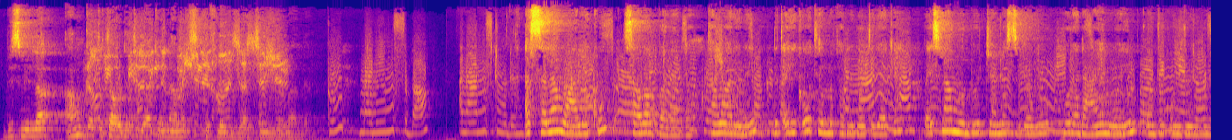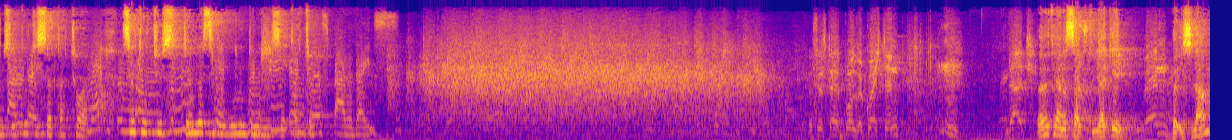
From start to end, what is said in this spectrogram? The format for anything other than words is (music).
ቢስሚላ አሁን ቀጥታ ወደ ጥያቄና መልስ ክፍለ ጊዜያችን እንገባለን። My name is Sabah and I'm a student. አሰላሙ አሌይኩም ሳባ እባላለሁ ተማሪ ነኝ ልጠይቀዎት የምፈልገው ጥያቄ በኢስላም ወንዶች ጀነት ሲገቡ ሁረል አይን ወይም ቆንጆ ቆንጆ የሆኑ ሴቶች ይሰጣቸዋል ሴቶችስ ጀነት ሲገቡ ምንድን ነው የሚሰጣቸው. The sister posed the question (clears throat) እህት ያነሳችሁ ጥያቄ በኢስላም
